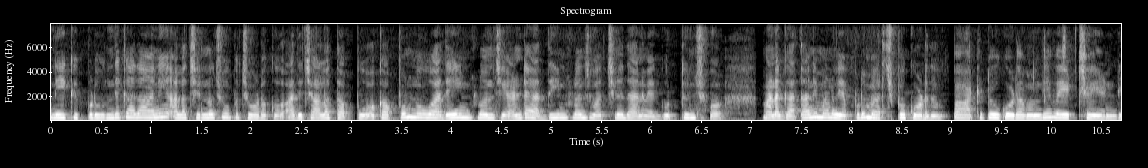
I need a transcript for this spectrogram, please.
నీకు ఇప్పుడు ఉంది కదా అని అలా చిన్న చూపు చూడకు. అది చాలా తప్పు. ఒకప్పుడు నువ్వు అదే ఇంట్లోంచి అంటే అద్దె ఇంట్లోంచి వచ్చిన దానివే. గుర్తుంచుకో. మన గతాన్ని మనం ఎప్పుడూ మర్చిపోకూడదు. పార్ట్ టూ కూడా ఉంది. వెయిట్ చేయండి.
